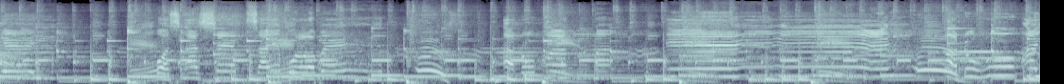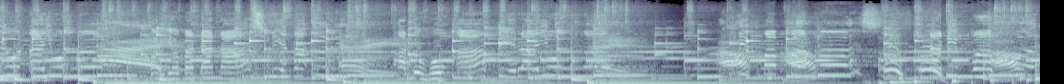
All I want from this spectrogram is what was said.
Day bos aset saya boleh anu mana aduh ayun ayun ayo mandana sedina aduh api rayu Mama eh, panas, nadi panas,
